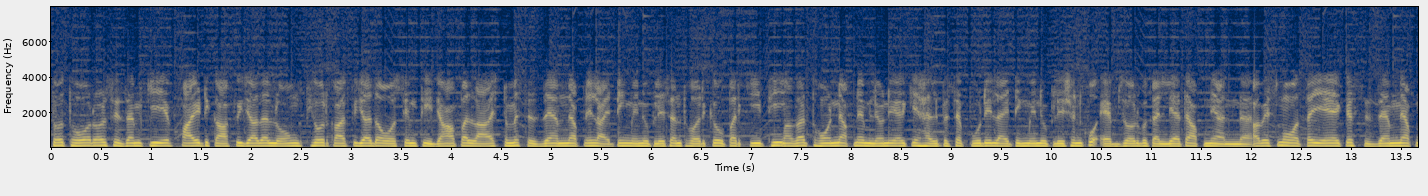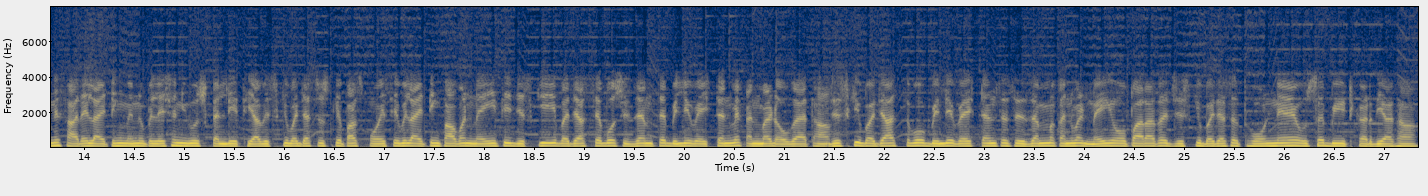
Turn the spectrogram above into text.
तो थोर और सिजम की ये फाइट काफ़ी ज़्यादा लॉन्ग थी और काफ़ी ज़्यादा ओसिम थी, जहाँ पर लास्ट में सिजेम ने अपनी लाइटिंग मेनुपुलेशन थोर के ऊपर की थी, मगर थोर ने अपने मिलियनियर की हेल्प से पूरी लाइटिंग मेनुपुलेशन को एब्जॉर्ब कर लिया था अपने अंदर। अब इसमें होता यह है कि सिजेम ने अपने सारी लाइटिंग मेनुपुलेशन यूज़ कर ली थी। अब इसकी वजह से उसके पास कोई सी भी लाइटिंग पावर नहीं थी, जिसकी वजह से वो सिजेम से बिली वेस्टर्न में कन्वर्ट हो गया था। जिसकी वजह से वो बिली वेस्टर्न से सिजेम में कन्वर्ट नहीं हो पा रहा था, जिसकी वजह से थोर ने उसे बीट कर दिया था।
